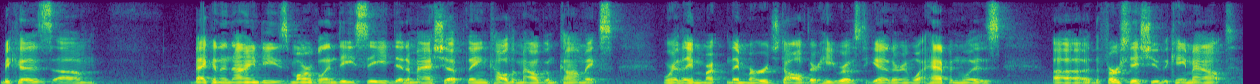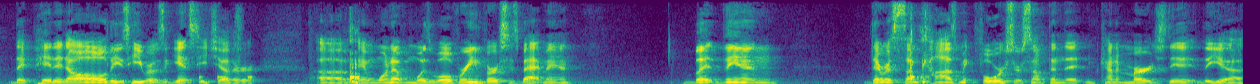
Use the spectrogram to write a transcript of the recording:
because um, back in the '90s, Marvel and DC did a mashup thing called Amalgam Comics, where they they merged all of their heroes together. And what happened was, uh, the first issue that came out, they pitted all these heroes against each other, um, and one of them was Wolverine versus Batman. But then there was some cosmic force or something that kind of merged the the uh,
